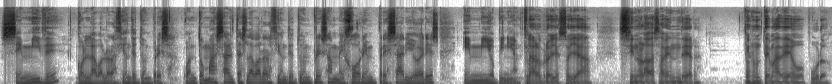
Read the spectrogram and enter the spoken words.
se mide con la valoración de tu empresa. Cuanto más alta es la valoración de tu empresa, mejor empresario eres, en mi opinión. Claro, pero eso ya, si no la vas a vender, es un tema de ego puro.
